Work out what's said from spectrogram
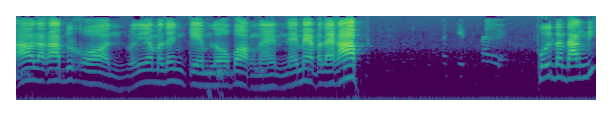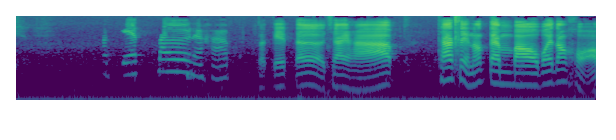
เอาละครับทุกคน วันนี้เรามาเล่นเกมโลบอกในในแมปอะไรครับสเก็ตเตอร์พูดดังๆดิสเก็ตเตอร์นะครับสเกตเตอร์ใช่ครับ ถ้าเสียงน้องแต้มเบาไปต้องขออ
